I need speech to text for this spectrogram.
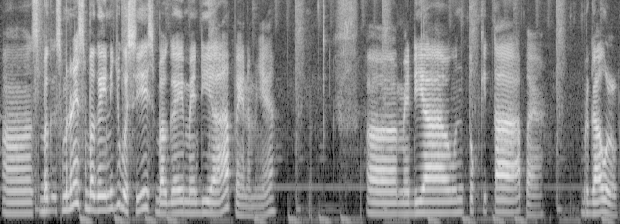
eh, sebagai sebenarnya sebagai ini juga sih sebagai media apa ya namanya ya? Eh, media untuk kita apa ya? bergaul,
